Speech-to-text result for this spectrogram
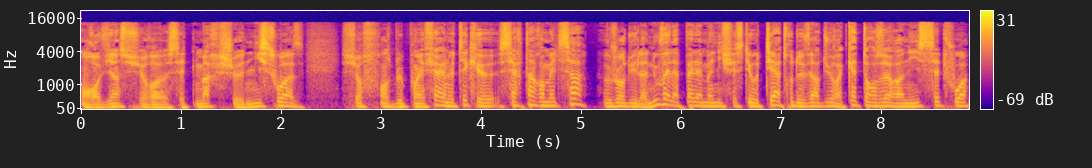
On revient sur euh, cette marche niçoise sur francebleu.fr et notez que certains remettent ça aujourd'hui. La nouvelle appel à manifester au théâtre de Verdure à 14h à Nice, cette fois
